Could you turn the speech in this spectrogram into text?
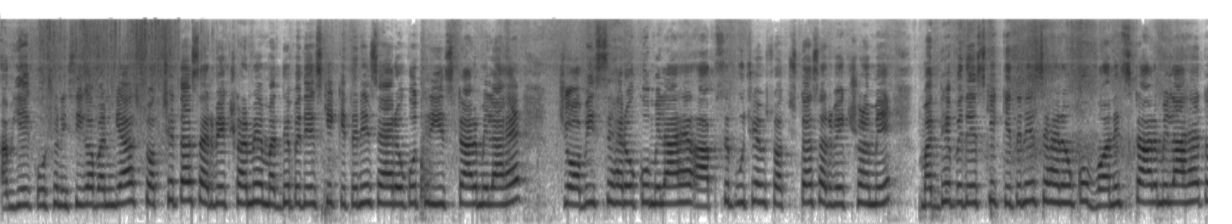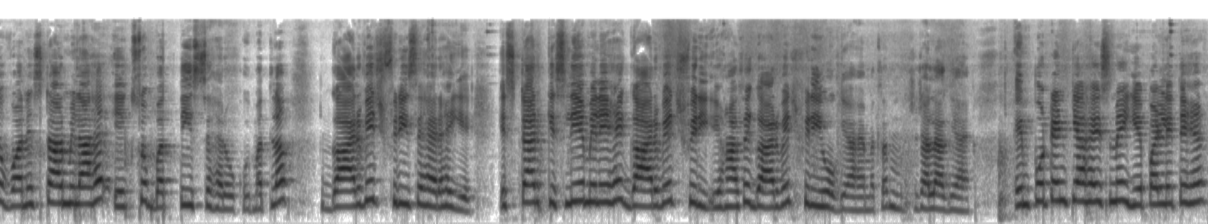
अब ये क्वेश्चन इसी का बन गया। स्वच्छता सर्वेक्षण में मध्य प्रदेश के कितने शहरों को थ्री स्टार मिला है? चौबीस शहरों को मिला है। आपसे पूछे, स्वच्छता सर्वेक्षण में मध्य प्रदेश के कितने शहरों को वन स्टार मिला है? तो वन स्टार मिला है 132 शहरों को। मतलब गार्बेज फ्री शहर है ये। स्टार किस लिए मिले हैं? गार्बेज फ्री यहाँ से गार्बेज फ्री हो गया है। मतलब चला गया है। इंपॉर्टेंट क्या है इसमें? ये पढ़ लेते हैं।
